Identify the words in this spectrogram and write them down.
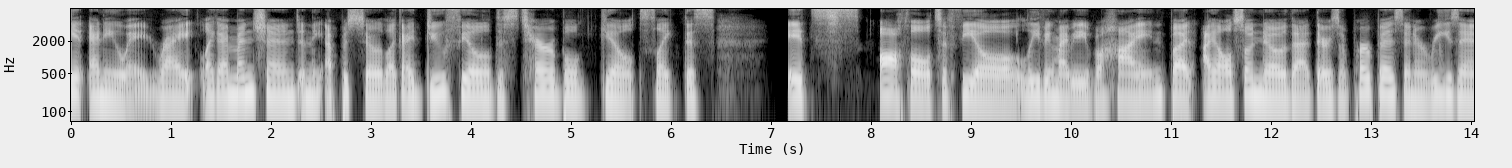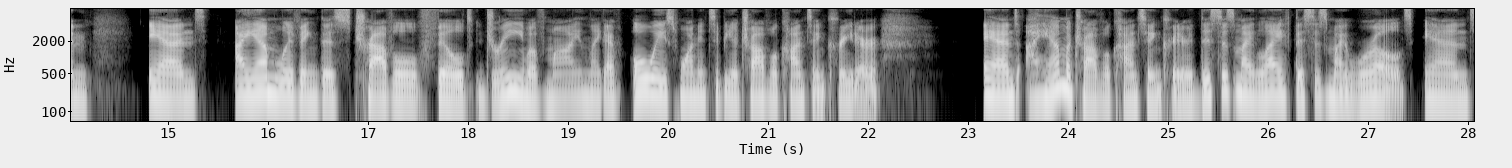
it anyway, right? Like I mentioned in the episode, like I do feel this terrible guilt, like this, it's awful to feel leaving my baby behind. But I also know that there's a purpose and a reason. And I am living this travel filled dream of mine. Like I've always wanted to be a travel content creator. And I am a travel content creator. This is my life. This is my world. And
